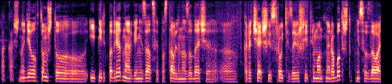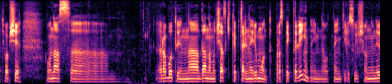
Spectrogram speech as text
пока что. Но дело в том, что и перед подрядной организацией поставлена задача э, в кратчайшие сроки завершить ремонтные работы, чтобы не создавать вообще у нас э, работы на данном участке капитальный ремонт проспекта Ленина, именно вот на интересующий, он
